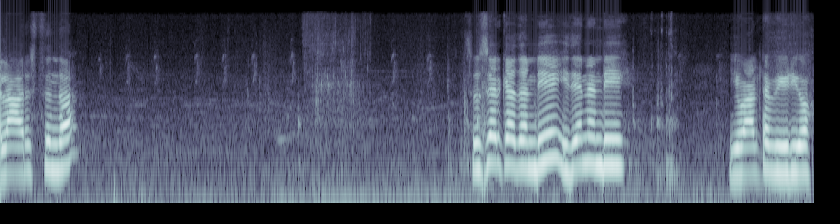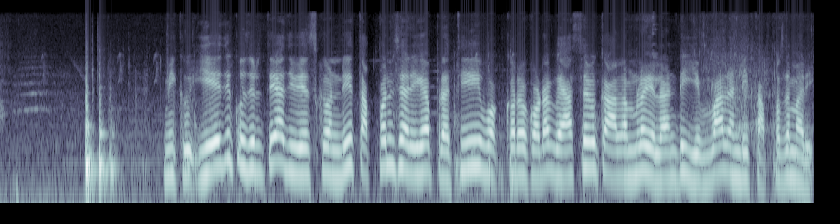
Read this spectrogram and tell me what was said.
ఎలా అరుస్తుందో చూశారు కదండి? ఇదేనండి. ఇవాళ వీడియో. మీకు ఏది కుదిరితే అది వేసుకోండి. తప్పనిసరిగా ప్రతి ఒక్కరూ కూడా వేసవి కాలంలో ఇలాంటివి ఇవ్వాలండి. తప్పదు మరి.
